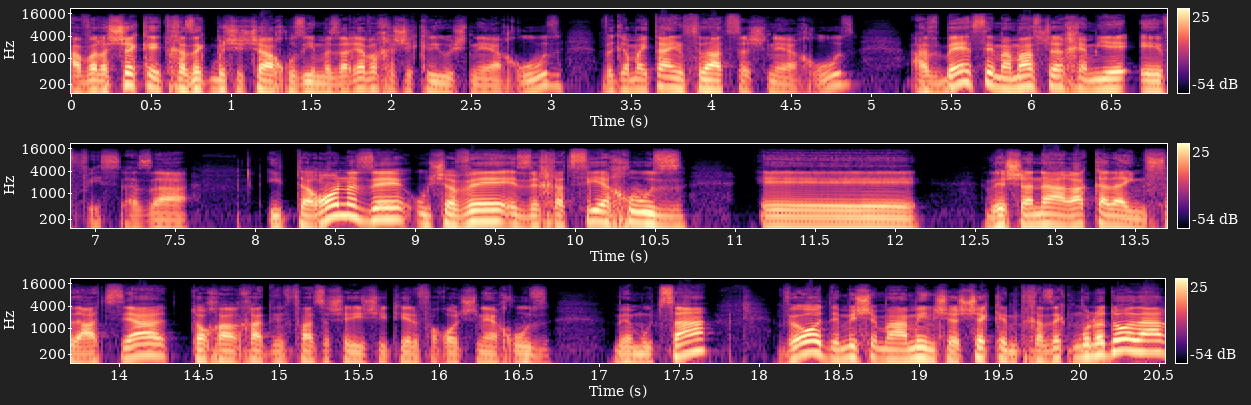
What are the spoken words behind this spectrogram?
אבל השקל התחזק ב-6 אחוזים, אז הרווח השקלי הוא 2 אחוז, וגם הייתה אינפלציה 2 אחוז, אז בעצם המס שלכם יהיה 0. אז היתרון הזה הוא שווה איזה חצי אחוז אה, לשנה רק על האינפלציה, תוך הערכת אינפלציה שלי שהיא תהיה לפחות 2 אחוז ממוצע, ועוד למי שמאמין שהשקל מתחזק מול הדולר,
